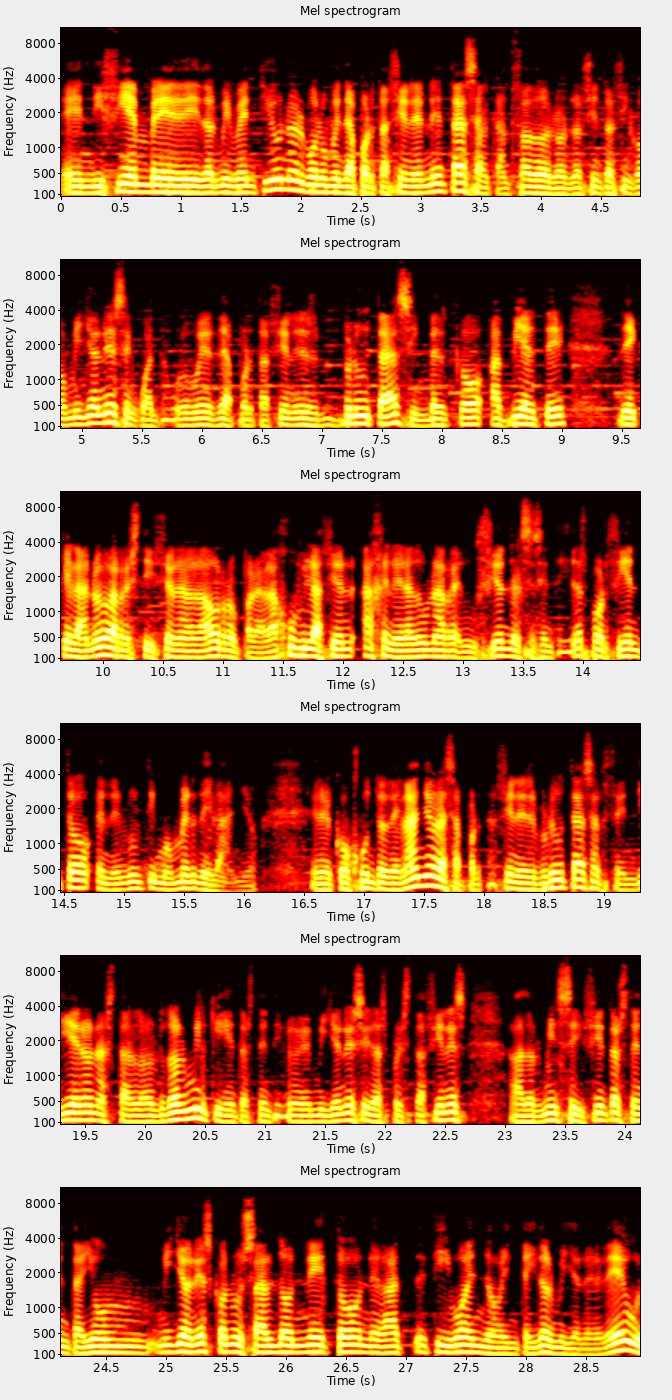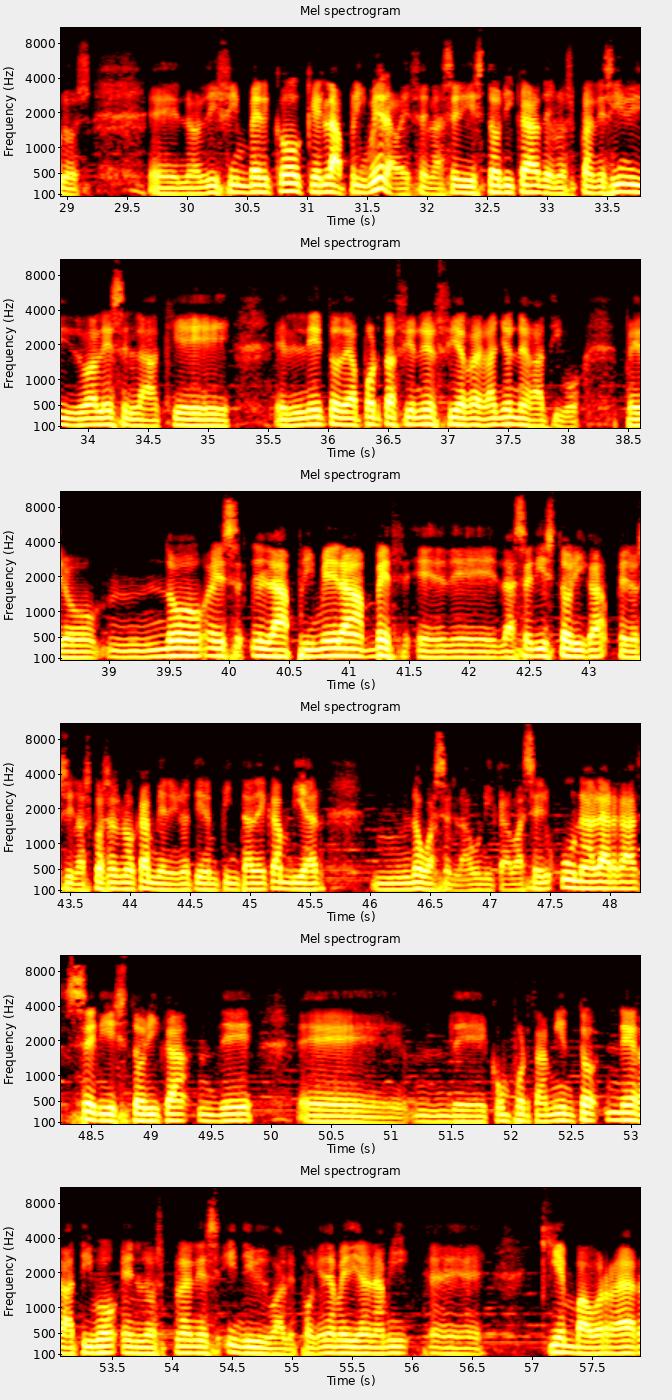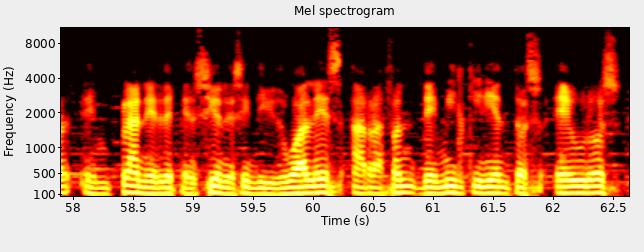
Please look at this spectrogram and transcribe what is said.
En diciembre de 2021 el volumen de aportaciones netas ha alcanzado los 205 millones. En cuanto a volúmenes de aportaciones brutas, Inverco advierte de que la nueva restricción al ahorro para la jubilación ha generado una reducción del 62% en el último mes del año. En el conjunto del año, las aportaciones brutas ascendieron hasta los 2.539 millones y las prestaciones a 2.631 millones, con un saldo neto negativo en 92 millones de euros. Eh, nos dice Inverco que es la primera vez en la serie histórica de los planes individuales en la que el neto de aportaciones cierra el año en negativo. Pero mm, no es la primera vez eh, de la serie histórica, pero si las cosas no cambian y no tienen pinta de cambiar, mm, no va a ser la única. Va a ser una larga serie histórica de, eh, de comportamiento negativo en los planes individuales. Porque ya me dirán a mí. Quién va a ahorrar en planes de pensiones individuales a razón de 1.500 euros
